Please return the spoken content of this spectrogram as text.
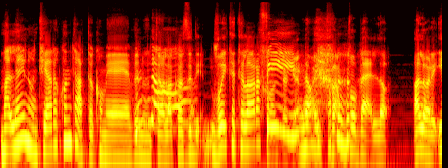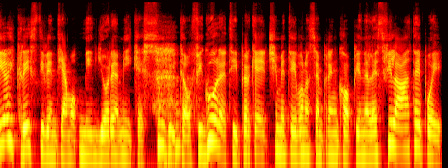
Ma lei non ti ha raccontato come è venuta No! la cosa di... Vuoi che te la racconti? Sì. No, è troppo bello. Allora, io e Chris diventiamo migliori amiche subito, figurati, perché ci mettevano sempre in coppie nelle sfilate e poi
